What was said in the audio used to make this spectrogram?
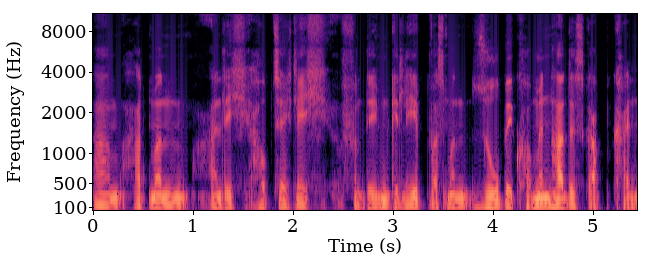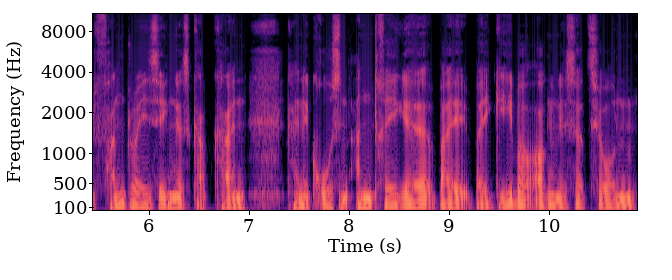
ähm, hat man eigentlich hauptsächlich von dem gelebt, was man so bekommen hat. Es gab kein Fundraising, es gab kein, keine großen Anträge bei, bei Geberorganisationen.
